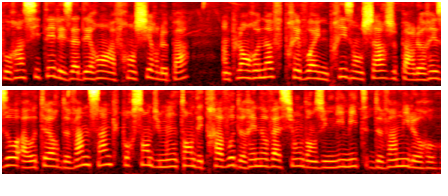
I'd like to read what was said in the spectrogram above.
Pour inciter les adhérents à franchir le pas, un plan Renov prévoit une prise en charge par le réseau à hauteur de 25% du montant des travaux de rénovation dans une limite de 20 000 euros.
